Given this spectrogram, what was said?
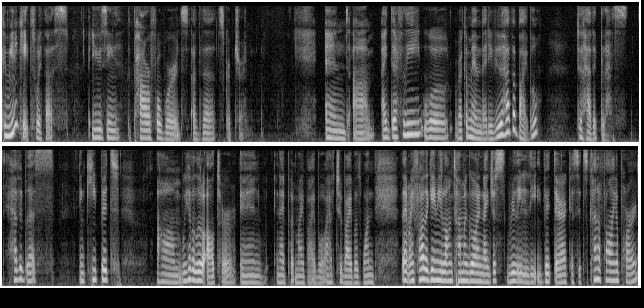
communicates with us using the powerful words of the scripture. And um, I definitely will recommend that if you have a Bible, to have it blessed. Have it blessed and keep it um, we have a little altar and and I put my Bible. I have two Bibles. One that my father gave me a long time ago, and I just really leave it there because it's kind of falling apart.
